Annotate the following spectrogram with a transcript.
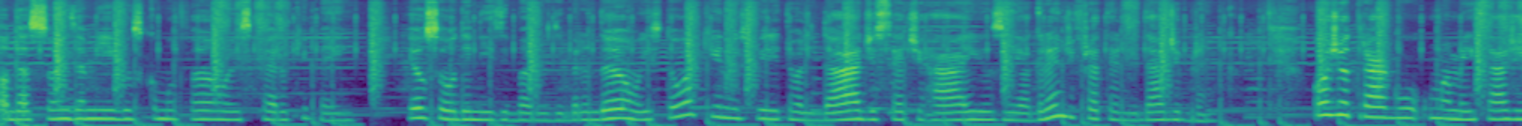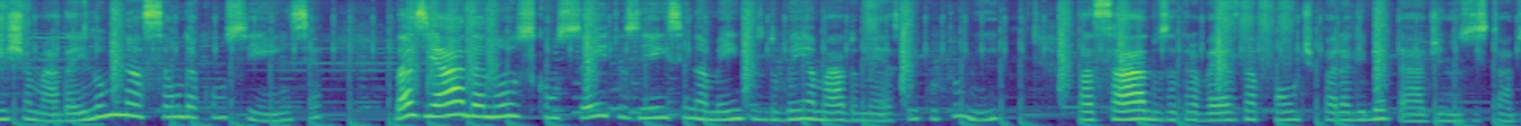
Saudações, amigos, como vão? Eu espero que bem. Eu sou Denise Baruzzi Brandão e estou aqui no Espiritualidade, Sete Raios e a Grande Fraternidade Branca. Hoje eu trago uma mensagem chamada Iluminação da Consciência, baseada nos conceitos e ensinamentos do bem-amado Mestre Kutumi, passados através da Ponte para a Liberdade nos Estados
